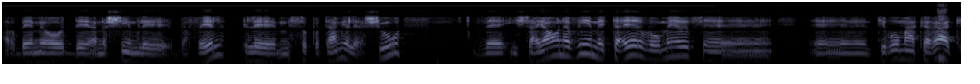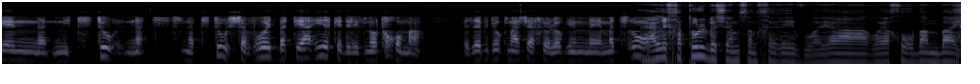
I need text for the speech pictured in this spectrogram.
הרבה מאוד אה, אנשים לבבל, למסופוטמיה, לאשור, וישעיהו הנביא מתאר ואומר ש... אה, תראו מה קרה, כן, נצתו, נצתו, שברו את בתי העיר כדי לבנות חומה. וזה בדיוק מה שהארכיאולוגים אה, מצאו. היה לי חתול בשם סנחריב, הוא היה, הוא היה חורבן בית,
